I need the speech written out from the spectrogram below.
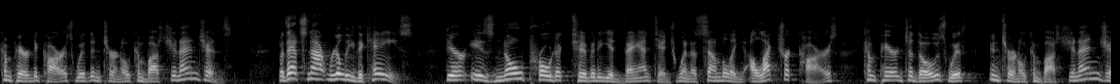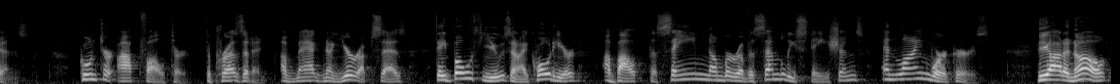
compared to cars with internal combustion engines. But that's not really the case. There is no productivity advantage when assembling electric cars compared to those with internal combustion engines. Gunter Apfalter, the president of Magna Europe, says they both use, and I quote here, about the same number of assembly stations and line workers. He ought to know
